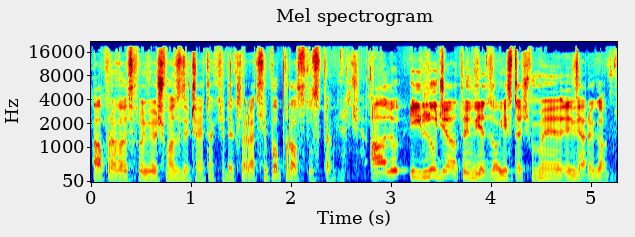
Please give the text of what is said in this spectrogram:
a Prawo i Sprawiedliwość ma zwyczaj takie deklaracje po prostu spełniać. A lu- I ludzie o tym wiedzą. Jesteśmy wiarygodni.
